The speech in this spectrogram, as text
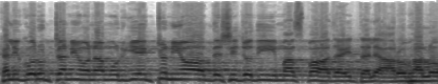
খালি গরুরটা নিও না, মুরগি একটু নিও, দেশি যদি মাছ পাওয়া যায় তাহলে আরও ভালো।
